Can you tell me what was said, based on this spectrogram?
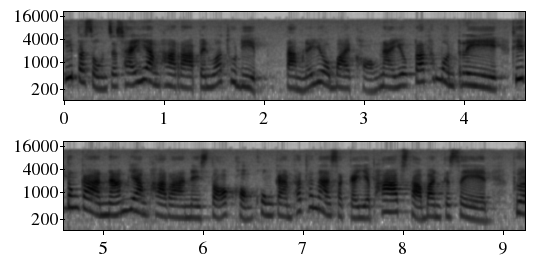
ที่ประสงค์จะใช้ยางพาราเป็นวัตถุดิบ ตามนโยบายของนายกรัฐมนตรี ที่ต้องการน้ำยางพาราในสต็อกของโครงการพัฒนาศักยภาพสถาบันเกษตร เพื่อ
